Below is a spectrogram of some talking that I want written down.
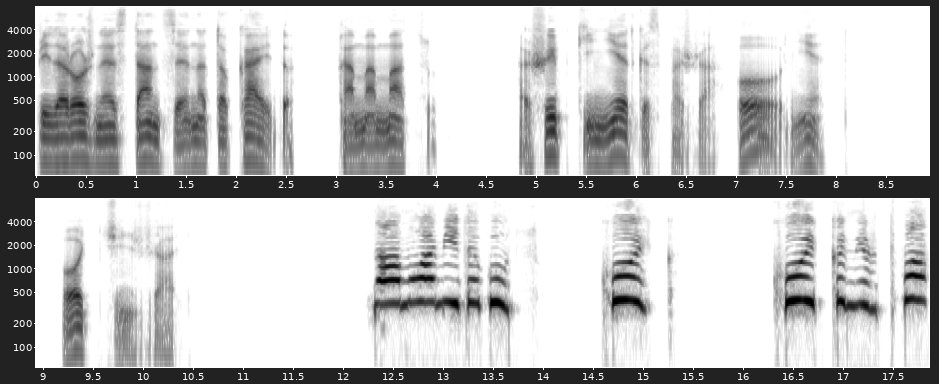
Придорожная станция на Токайдо, Хамамацу. Ошибки нет, госпожа. О, нет. Очень жаль. Наму Амида Буцу, койка, Койка мертва.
